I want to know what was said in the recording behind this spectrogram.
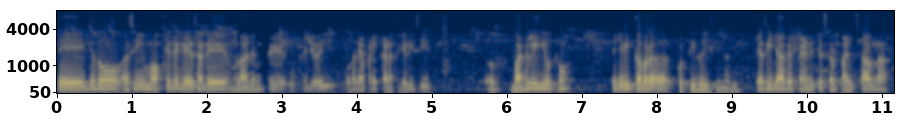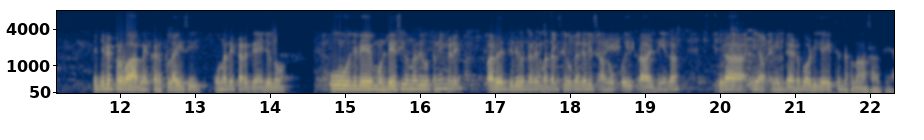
ਤੇ ਜਦੋਂ ਅਸੀਂ ਮੌਕੇ ਤੇ ਗਏ ਸਾਡੇ ਮੁਲਾਜ਼ਮ ਤੇ, ਉੱਥੇ ਜਿਹੜੀ ਉਹਨਾਂ ਨੇ ਆਪਣੀ ਕਣਕ ਜਿਹੜੀ ਸੀ, ਉਹ ਵੱਢ ਲਈ ਸੀ ਉੱਥੋਂ ਤੇ ਜਿਹੜੀ ਕਬਰ ਪੁੱਟੀ ਹੋਈ ਸੀ ਇਹਨਾਂ ਦੀ। ਤੇ ਅਸੀਂ ਜਾ ਕੇ ਪਿੰਡ 'ਚ ਸਰਪੰਚ ਸਾਹਿਬ ਨਾਲ ਤੇ ਜਿਹੜੇ ਪਰਿਵਾਰ ਨੇ ਕਣਕ ਲਾਈ ਸੀ, ਉਹਨਾਂ ਦੇ ਘਰ ਗਏ ਜਦੋਂ। ਉਹ ਜਿਹੜੇ ਮੁੰਡੇ ਸੀ, ਉਹਨਾਂ ਦੇ ਉਹ ਤਾਂ ਨਹੀਂ ਮਿਲੇ। ਪਰ ਜਿਹੜੇ ਉਹਨਾਂ ਦੇ ਮਦਰ ਸੀ, ਉਹ ਕਹਿੰਦੇ ਵੀ ਸਾਨੂੰ ਕੋਈ ਇਤਰਾਜ਼ ਨਹੀਂ ਹੈਗਾ, ਜਿਹੜਾ ਇਹ ਆਪਣੀ ਡੈੱਡ ਬੋਡੀ ਹੈ, ਇੱਥੇ ਦਫਨਾ ਸਕਦੇ ਆ।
